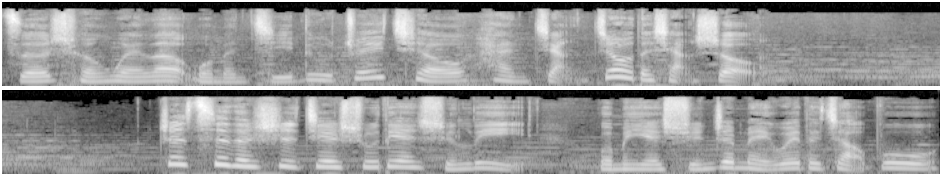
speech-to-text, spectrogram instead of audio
则成为了我们极度追求和讲究的享受。这次的世界书店巡礼，我们也循着美味的脚步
